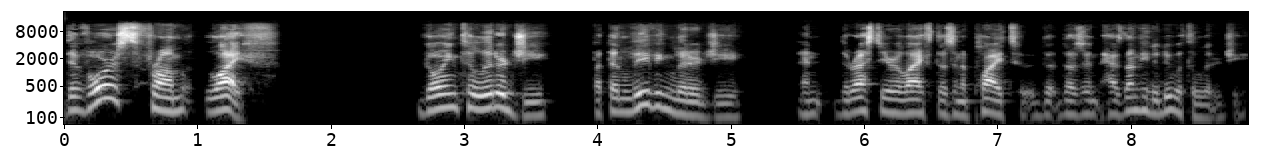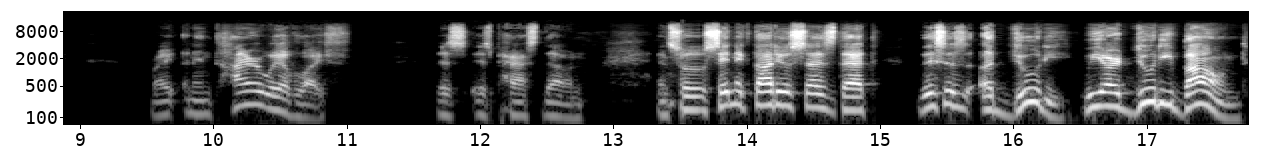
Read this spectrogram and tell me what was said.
divorced from life going to liturgy but then leaving liturgy and the rest of your life doesn't apply to doesn't has nothing to do with the liturgy right? An entire way of life is is passed down. And so saint nectario says that this is a duty. We are duty bound.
